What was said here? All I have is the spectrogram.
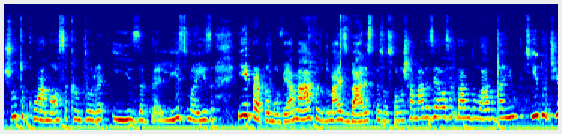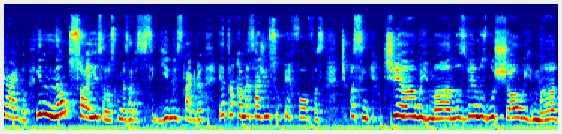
junto com a nossa cantora Isa, belíssima Isa, e para promover a marca e tudo mais, várias pessoas foram chamadas e elas sentaram do lado da Yuki do The Idol. E não só isso, elas começaram a se seguir no Instagram e a trocar mensagens super fofas, tipo assim, te amo, irmã, nos vemos no show, irmã.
